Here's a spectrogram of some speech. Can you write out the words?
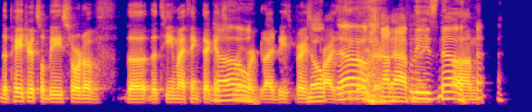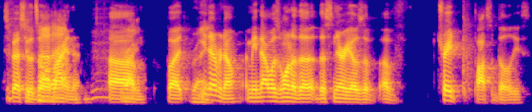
the Patriots will be sort of the the team I think that gets no. rumored, but I'd be very nope. surprised no. if he goes there. Not happening. Please no. Um, especially with Bill O'Brien. Um, right. But right. you never know. I mean, that was one of the the scenarios of of trade possibilities.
